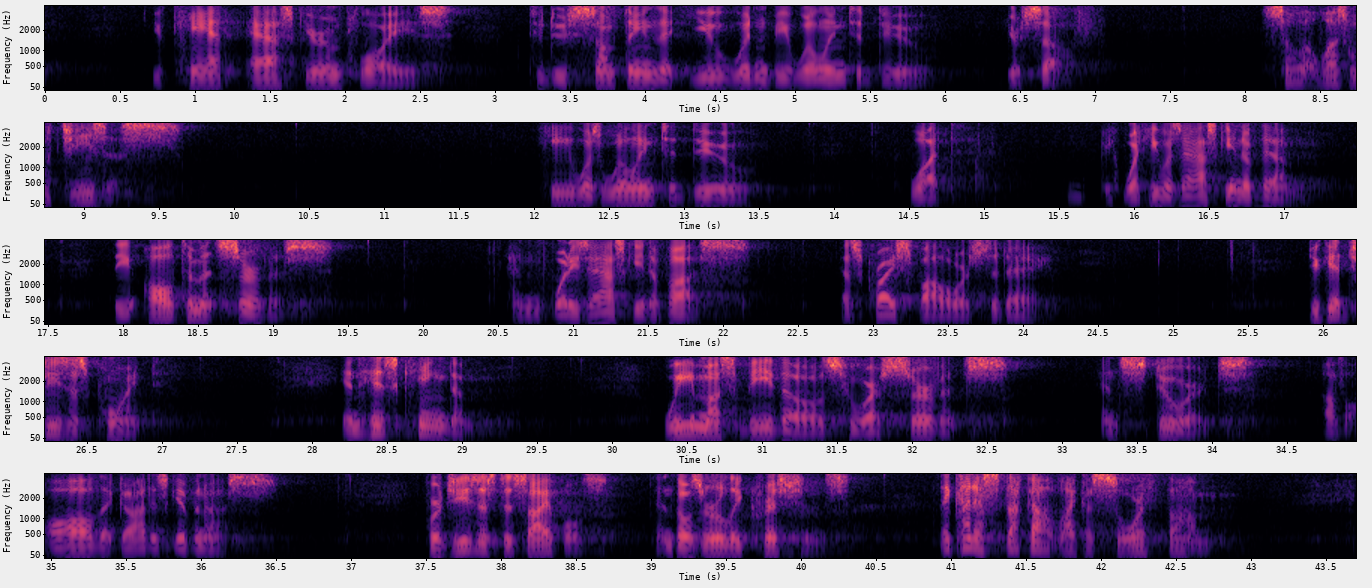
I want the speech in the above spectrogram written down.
You can't ask your employees to do something that you wouldn't be willing to do yourself. So it was with Jesus. He was willing to do what, what he was asking of them the ultimate service, and what he's asking of us as Christ followers today. Do you get Jesus' point? In his kingdom, we must be those who are servants and stewards of all that God has given us. For Jesus' disciples and those early Christians, they kind of stuck out like a sore thumb.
